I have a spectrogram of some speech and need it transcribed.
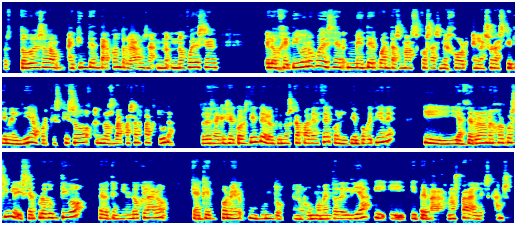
pues todo eso hay que intentar controlarlo. O sea, no, puede ser, el objetivo no puede ser meter cuantas más cosas mejor en las horas que tiene el día, porque es que eso nos va a pasar factura. Entonces hay que ser consciente de lo que uno es capaz de hacer con el tiempo que tiene y, hacerlo lo mejor posible y ser productivo, pero teniendo claro que hay que poner un punto en algún momento del día y, prepararnos para el descanso.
